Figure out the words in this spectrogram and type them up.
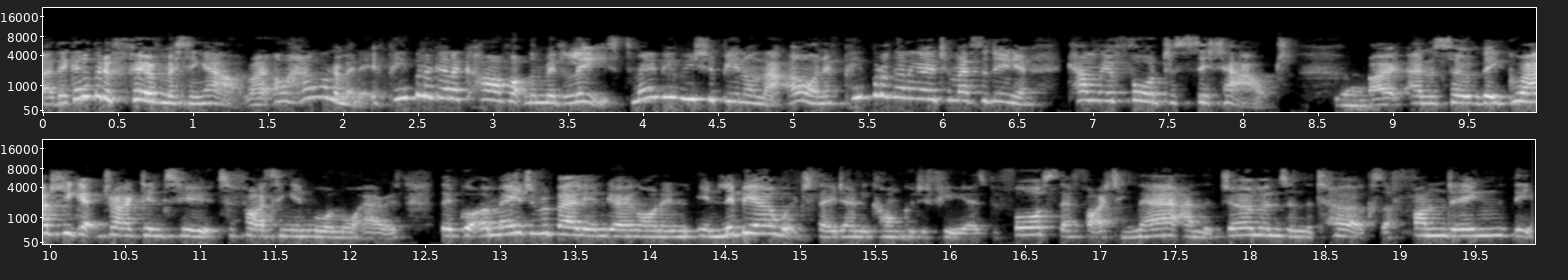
uh, they get a bit of fear of missing out, right? Oh, hang on a minute. If people are going to carve up the Middle East, maybe we should be in on that. Oh, and if people are going to go to Macedonia, can we afford to sit out? Yeah. Right. And so they gradually get dragged into to fighting in more and more areas. They've got a major rebellion going on in, in Libya, which they'd only conquered a few years before. So they're fighting there. And the Germans and the Turks are funding the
